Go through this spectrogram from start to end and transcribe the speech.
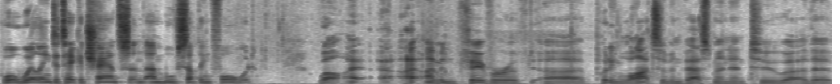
who are willing to take a chance and, and move something forward. Well, I, am in favor of uh, putting lots of investment into uh, the,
